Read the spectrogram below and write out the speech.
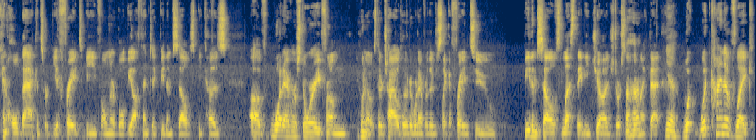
can hold back and sort of be afraid to be vulnerable be authentic be themselves because of whatever story from who knows their childhood or whatever they're just like afraid to be themselves lest they be judged or something Uh-huh. like that Yeah. what what kind of like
